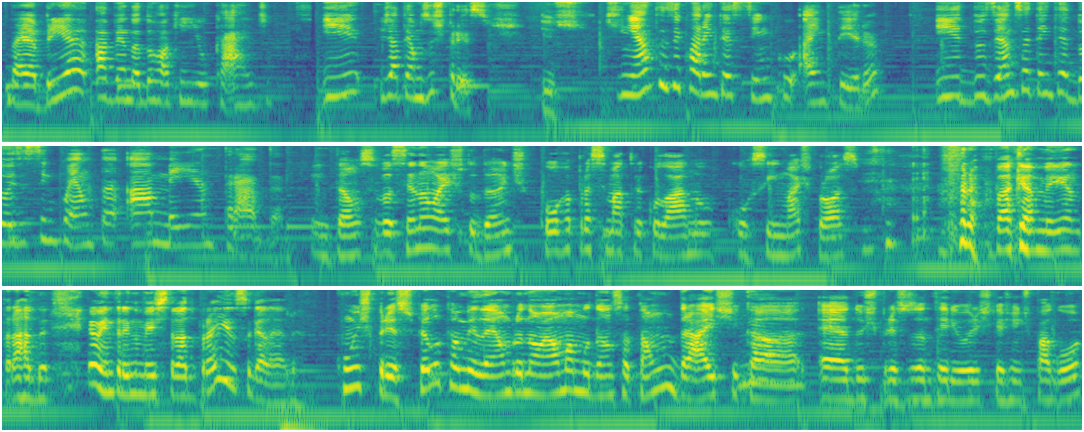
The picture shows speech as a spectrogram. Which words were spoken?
vai abrir a venda do Rock in Rio Card e já temos os preços. Isso. 545 a inteira e 272,50 a meia entrada. Então, se você não é estudante, corra pra se matricular no cursinho mais próximo pra pagar meia entrada. Eu entrei no mestrado pra isso, galera. Com os preços, pelo que eu me lembro, não é uma mudança tão drástica é, dos preços anteriores que a gente pagou.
